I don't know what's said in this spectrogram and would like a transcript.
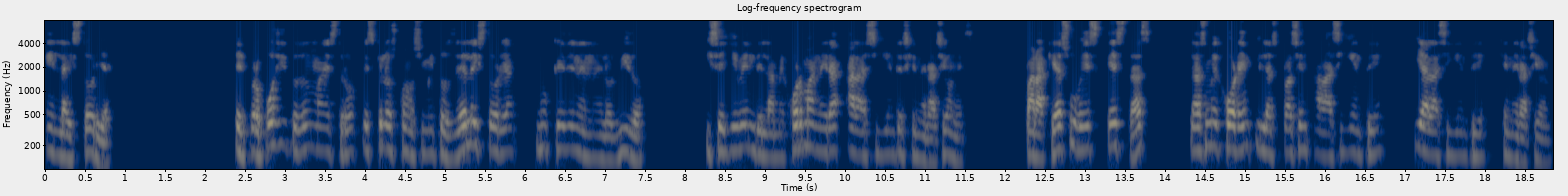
en la historia. El propósito de un maestro es que los conocimientos de la historia no queden en el olvido, y se lleven de la mejor manera a las siguientes generaciones, para que a su vez éstas las mejoren y las pasen a la siguiente y a la siguiente generación.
